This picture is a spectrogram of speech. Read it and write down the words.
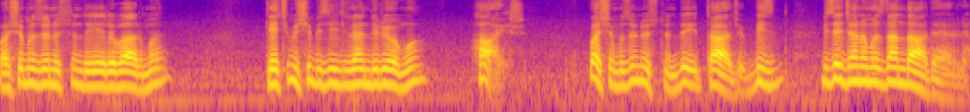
Başımızın üstünde yeri var mı? Geçmişi bizi ilgilendiriyor mu? Hayır. Başımızın üstünde tacı. Biz bize canımızdan daha değerli.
